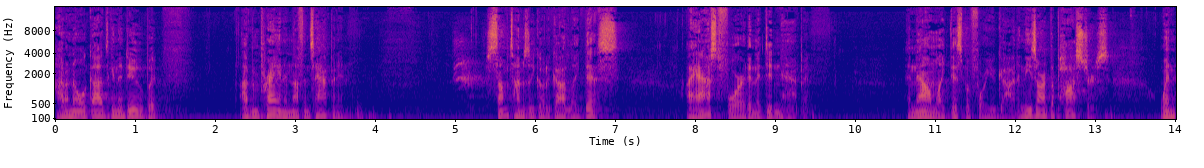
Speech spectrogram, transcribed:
I don't know what God's going to do, but I've been praying and nothing's happening. Sometimes we go to God like this I asked for it and it didn't happen. And now I'm like this before you, God. And these aren't the postures. When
